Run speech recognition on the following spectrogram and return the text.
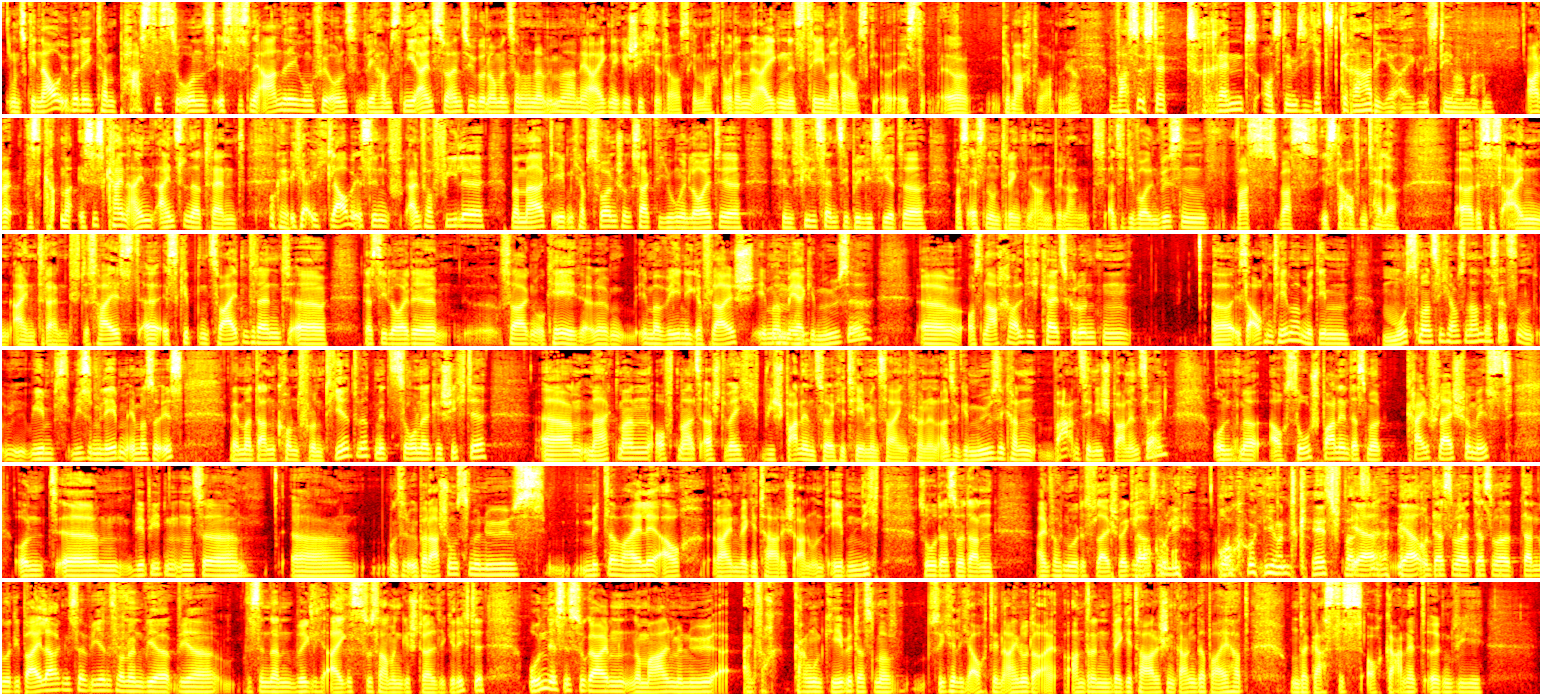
uns genau überlegt haben, passt es zu uns, ist es eine Anregung für uns und wir haben es nie eins zu eins übernommen, sondern haben immer eine eigene Geschichte draus gemacht oder ein eigenes Thema draus ist äh, gemacht worden. Ja. Was ist der Trend, aus dem Sie jetzt gerade Ihr eigenes Thema machen? Oh, das kann man, es ist kein ein, einzelner Trend. Okay. Ich, ich glaube, es sind einfach viele, man merkt eben, ich habe es vorhin schon gesagt, die jungen Leute sind viel sensibilisierter, was Essen und Trinken anbelangt. Also die wollen wissen, was, was ist da auf dem Teller. Äh, das ist ein, ein Trend. Das heißt, äh, es gibt einen zweiten Trend, äh, dass die Leute sagen, okay, immer weniger Fleisch, immer mhm. mehr Gemüse, aus Nachhaltigkeitsgründen äh, ist auch ein Thema, mit dem muss man sich auseinandersetzen. Und wie, es im Leben immer so ist, wenn man dann konfrontiert wird mit so einer Geschichte, ähm, merkt man oftmals erst, welch, wie spannend solche Themen sein können. Also Gemüse kann wahnsinnig spannend sein und man, auch so spannend, dass man kein Fleisch vermisst. Und ähm, wir bieten unser äh, unsere Überraschungsmenüs mittlerweile auch rein vegetarisch an und eben nicht so, dass wir dann einfach nur das Fleisch weglassen. Brokkoli, Brokkoli und Kässpatzen. Ja, ja, und dass wir, dass wir dann nur die Beilagen servieren, sondern wir, wir, das sind dann wirklich eigens zusammengestellte Gerichte. Und es ist sogar im normalen Menü einfach gang und gäbe, dass man sicherlich auch den ein oder anderen vegetarischen Gang dabei hat und der Gast ist auch gar nicht irgendwie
